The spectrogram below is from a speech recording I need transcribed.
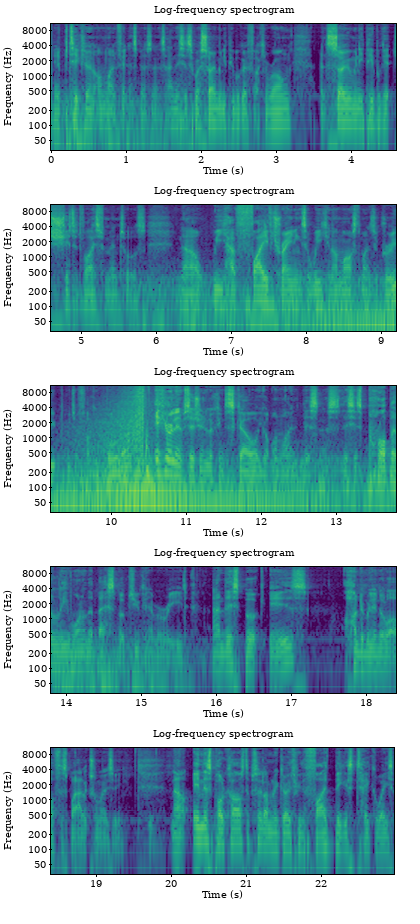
in particular an online fitness business, and this is where so many people go fucking wrong, and so many people get shit advice from mentors. Now we have five trainings a week in our mastermind as a group, which are fucking baller. If you're in a position looking to scale your online business, this is probably one of the best books you can ever read and this book is $100 Million Offers by Alex Hormozi. Now, in this podcast episode, I'm going to go through the five biggest takeaways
